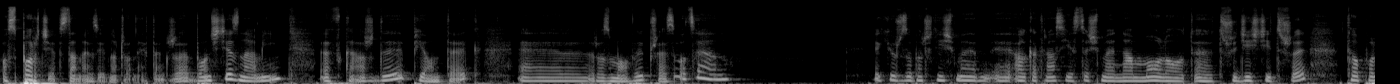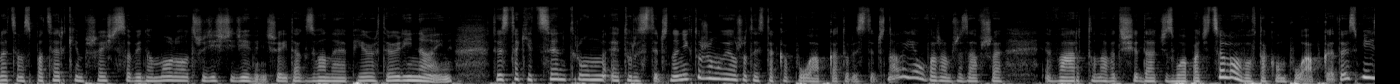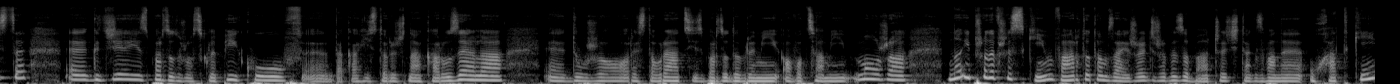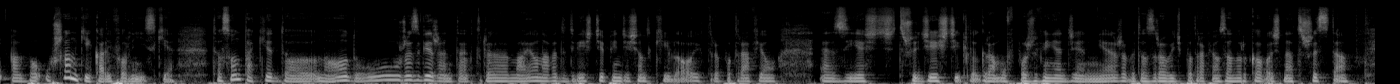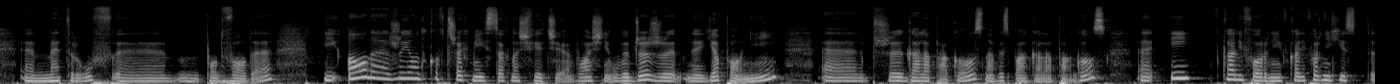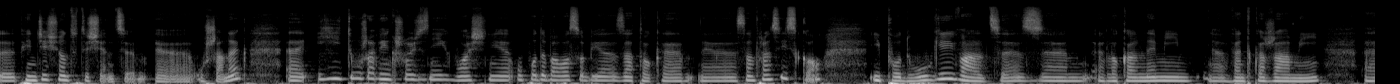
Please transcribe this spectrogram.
o sporcie w Stanach Zjednoczonych. Także bądźcie z nami w każdy piątek e, rozmowy przez ocean. Jak już zobaczyliśmy e, Alcatraz, jesteśmy na Molo 33, to polecam spacerkiem przejść sobie do Molo 39, czyli tak zwane Pier 39. To jest takie centrum e, turystyczne. Niektórzy mówią, że to jest taka pułapka turystyczna, ale ja uważam, że zawsze warto nawet się dać złapać celowo w taką pułapkę. To jest miejsce, e, gdzie jest bardzo dużo sklepików, taka historyczna karuzela, dużo restauracji z bardzo dobrymi owocami morza. No i przede wszystkim warto tam zajrzeć, żeby zobaczyć tak zwane uchatki albo uszanki kalifornijskie. To są takie do, no, duże zwierzęta, które mają nawet 250 kg i które potrafią e, zjeść 30 kg pożywienia dziennie. Żeby to zrobić, potrafią zanurkować na 300 e, metrów e, pod wodę. I one żyją tylko w trzech miejscach na świecie, właśnie u wybrzeży Japonii, przy Galapagos, na wyspach Galapagos i Kalifornii. W Kalifornii jest 50 e, tysięcy e, uszanek e, i duża większość z nich właśnie upodobała sobie zatokę San Francisco i po długiej walce z lokalnymi wędkarzami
